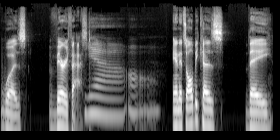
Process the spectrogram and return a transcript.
was very fast. yeah. Oh. And it's all because they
